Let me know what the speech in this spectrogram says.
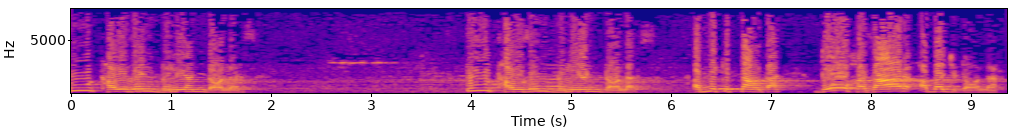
2000 बिलियन डॉलर्स 2000 बिलियन डॉलर्स अब ये कितना होता है? 2000 अबज डॉलर।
